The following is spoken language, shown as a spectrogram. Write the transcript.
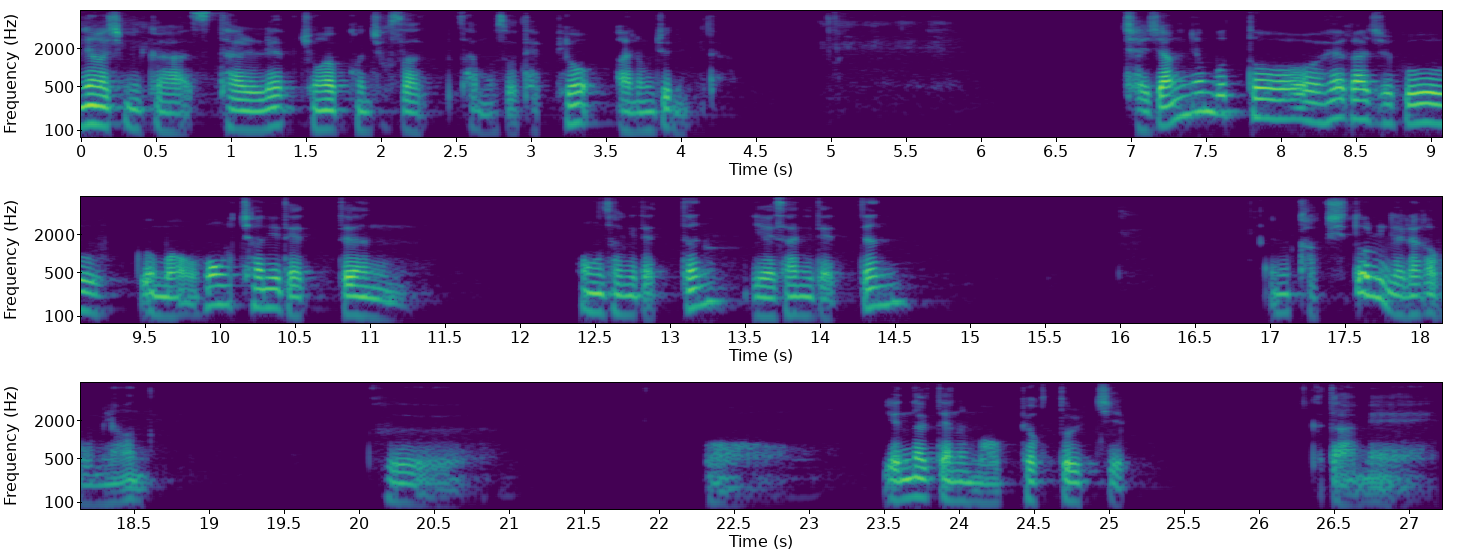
안녕하십니까 스타일랩 종합건축사 사무소 대표 안홍준입니다. 재작년부터 해가지고 그 뭐 홍천이 됐든 홍성이 됐든 예산이 됐든 아니면 각 시도를 내려가 보면 그 뭐 옛날 때는 뭐 벽돌집 그 다음에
